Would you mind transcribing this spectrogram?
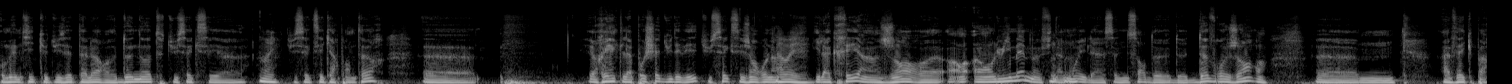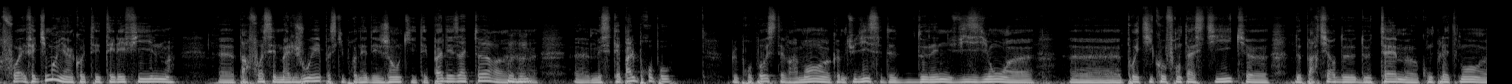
au même titre que tu disais tout à l'heure, deux notes, tu sais que c'est, tu sais que c'est Carpenter. rien que la pochette du DVD, tu sais que c'est Jean Rollin. Ah il a créé un genre en, lui-même, finalement. Mhm. Il a, c'est une sorte de, d'œuvre genre, avec parfois, effectivement, il y a un côté téléfilm. parfois, c'est mal joué parce qu'il prenait des gens qui n'étaient pas des acteurs, mhm. mais c'était pas le propos. Le propos, c'était vraiment, comme tu dis, c'était de donner une vision euh, poético-fantastique, euh, de partir de, thèmes complètement euh,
